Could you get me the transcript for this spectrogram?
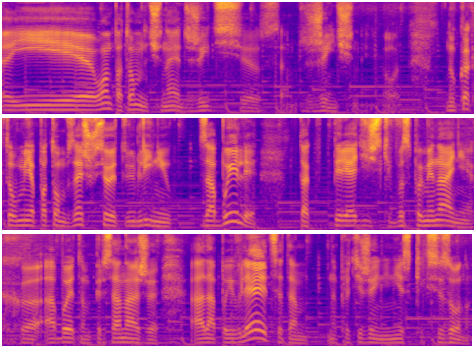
И он потом начинает жить э, сам, с женщиной. Вот. Ну, как-то у меня потом, знаешь, всю эту линию забыли. Так, периодически в воспоминаниях э, об этом персонаже она появляется там на протяжении нескольких сезонов.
